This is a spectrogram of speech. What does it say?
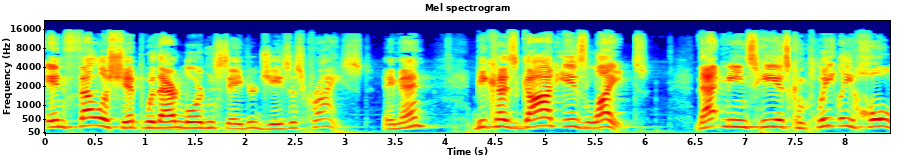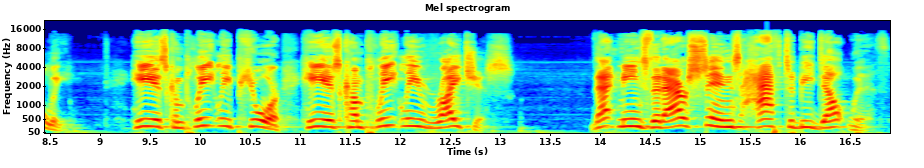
in fellowship with our Lord and Savior Jesus Christ. Amen? Because God is light. That means He is completely holy, He is completely pure, He is completely righteous. That means that our sins have to be dealt with.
